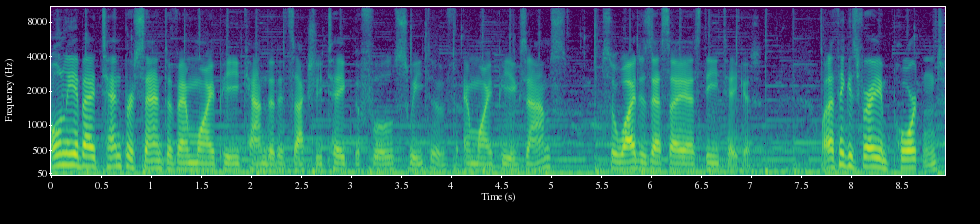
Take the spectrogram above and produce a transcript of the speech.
Only about 10% of MYP candidates actually take the full suite of MYP exams. So why does SISD take it? Well, I think it's very important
